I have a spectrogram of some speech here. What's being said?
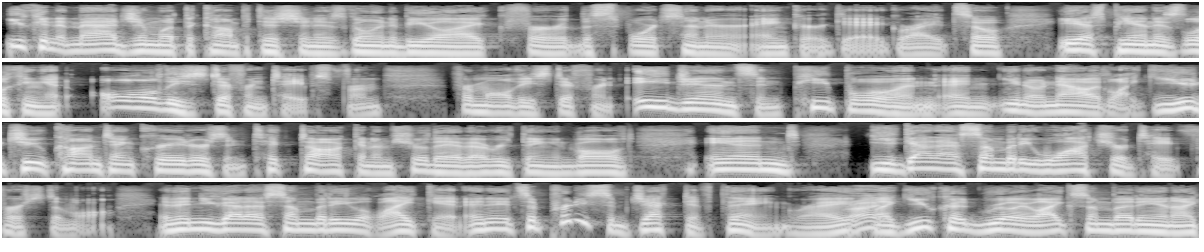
you can imagine what the competition is going to be like for the Sports Center anchor gig, right? So ESPN is looking at all these different tapes from from all these different agents and people and and you know now like YouTube content creators and TikTok and I'm sure they have everything involved and you got to have somebody watch your tape first of all and then you got to have somebody like it and it's a pretty subjective thing right, Right. like you could really like somebody and I,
